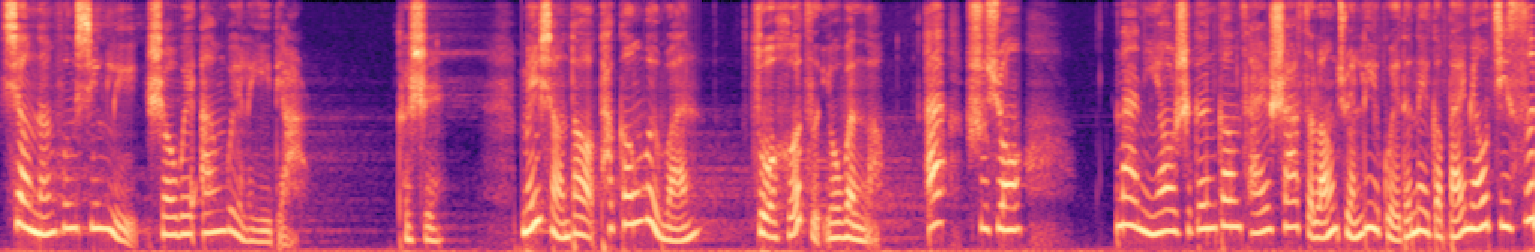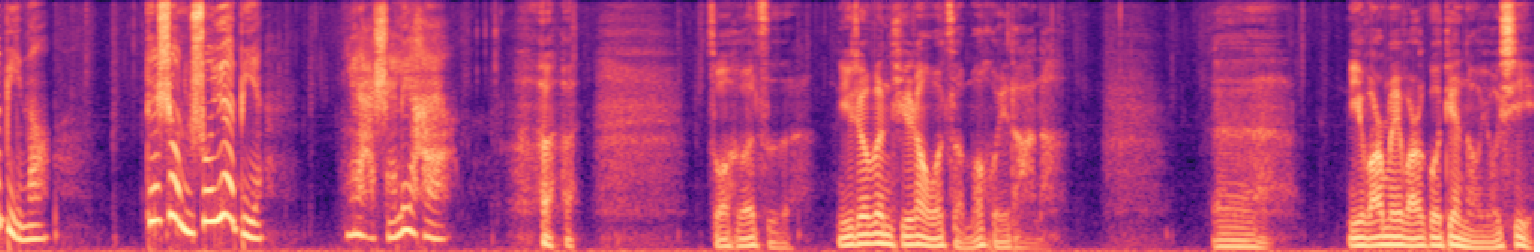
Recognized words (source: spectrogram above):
向南风心里稍微安慰了一点儿，可是，没想到他刚问完。左和子又问了：“哎，师兄，那你要是跟刚才杀死狼卷厉鬼的那个白苗祭司比呢？跟圣女朔月比，你俩谁厉害啊？”哈哈，左和子，你这问题让我怎么回答呢？嗯，你玩没玩过电脑游戏？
